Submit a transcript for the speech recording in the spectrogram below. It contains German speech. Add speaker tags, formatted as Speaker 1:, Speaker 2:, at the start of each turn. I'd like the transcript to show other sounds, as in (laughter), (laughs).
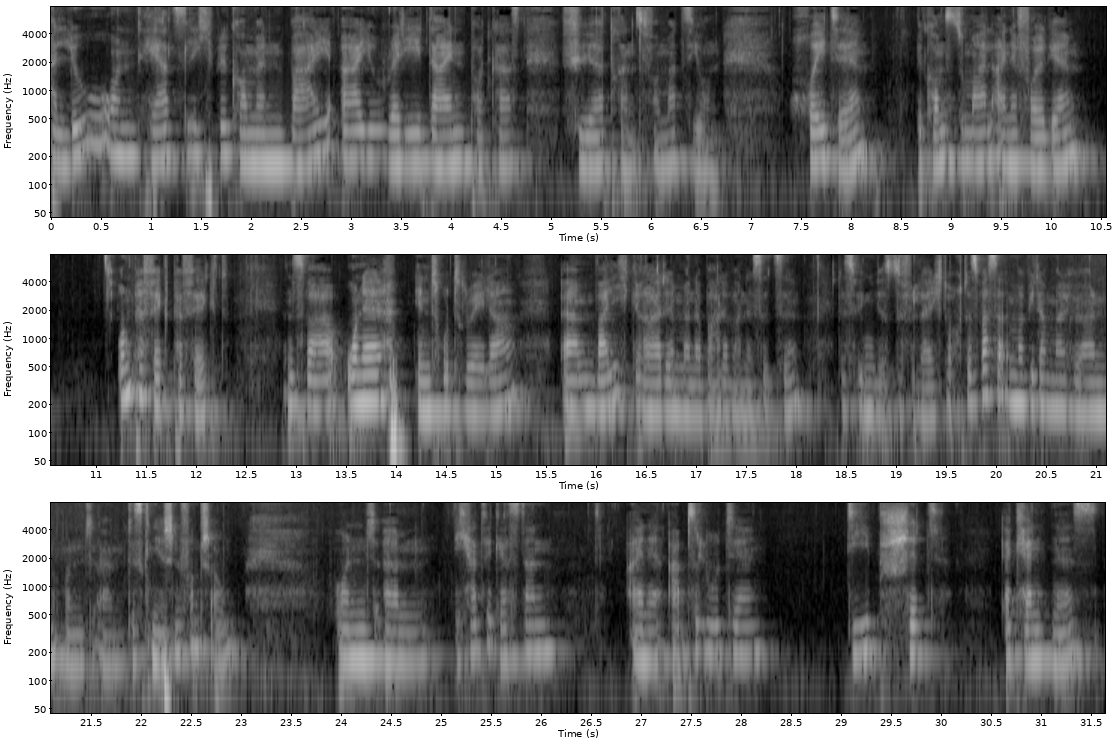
Speaker 1: Hallo und herzlich willkommen bei Are You Ready, dein Podcast für Transformation. Heute bekommst du mal eine Folge unperfekt perfekt und zwar ohne Intro-Trailer, ähm, weil ich gerade in meiner Badewanne sitze. Deswegen wirst du vielleicht auch das Wasser immer wieder mal hören und ähm, das Knirschen vom Schaum. Und ähm, ich hatte gestern eine absolute Deep Shit Erkenntnis.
